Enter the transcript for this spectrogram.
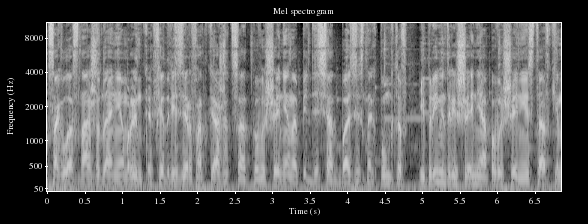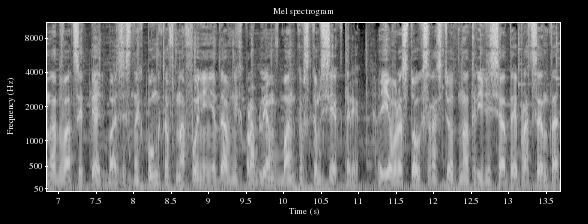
Согласно ожиданиям рынка, Федрезерв откажется от повышения на 50 базисных пунктов и примет решение о повышении ставки на 25 базисных пунктов на фоне недавних проблем в банковском секторе. Евростокс растет на 0,3%,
